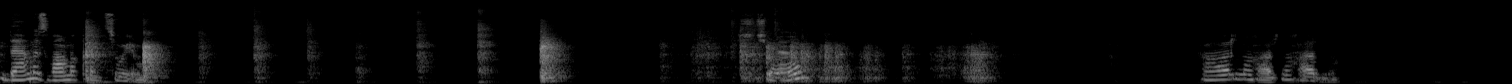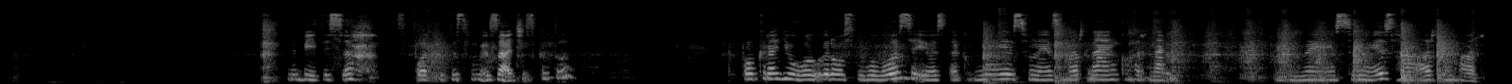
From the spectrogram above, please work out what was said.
де ми з вами працюємо. Ще. Гарно, гарно, гарно. Не бійтеся спортити свою зачіску тут. По краю росту волосся і ось так вниз, вниз, гарненько, гарненько. Вниз, вниз, гарно, гарно.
